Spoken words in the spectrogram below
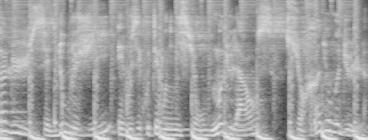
Salut, c'est Double J et vous écoutez mon émission Module House sur Radio Module.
